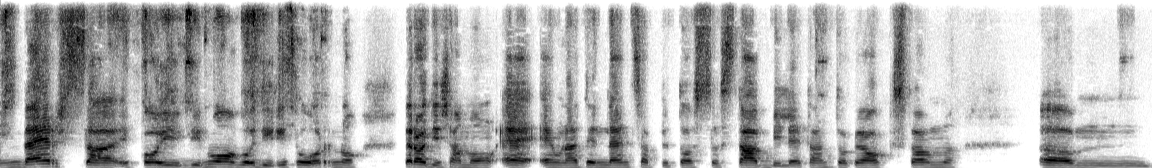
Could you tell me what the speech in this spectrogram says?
inversa e poi di nuovo di ritorno, però diciamo è, è una tendenza piuttosto stabile, tanto che Oxfam um,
